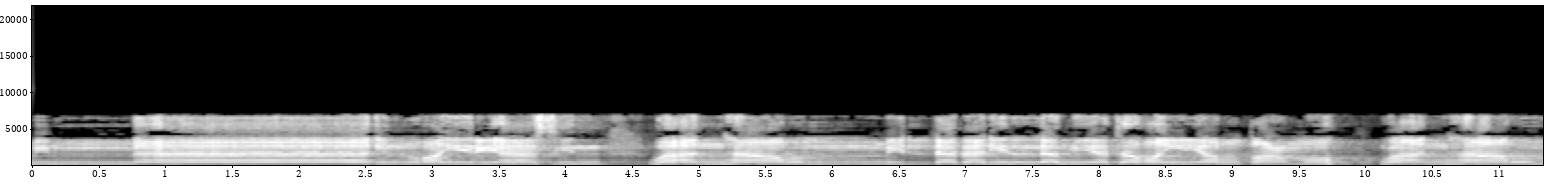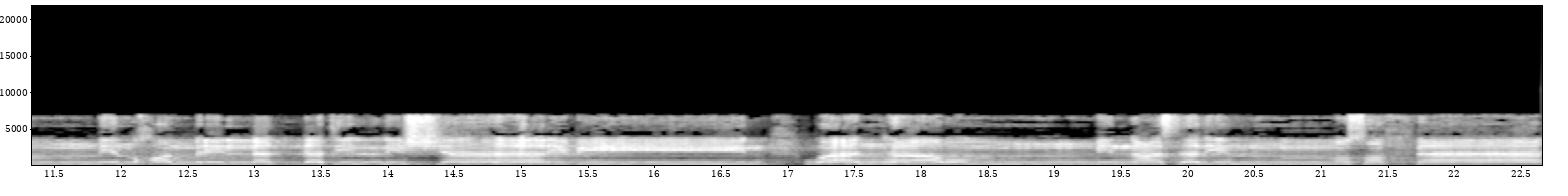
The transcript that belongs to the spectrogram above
من ماء غير آسٍ وأنهار من لبن لم يتغير طعمه وأنهار من خمر لذة للشاربين. وأنهار من عسل مصفى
